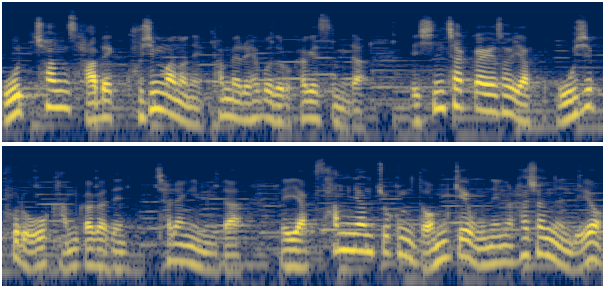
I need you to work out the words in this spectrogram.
5,490만 원에 판매를 해보도록 하겠습니다. 네, 신차가에서 약 50% 감가가 된 차량입니다. 네, 약 3년 조금 넘게 운행을 하셨는데요.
